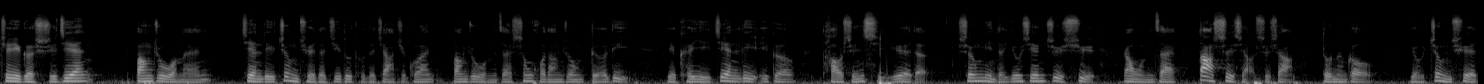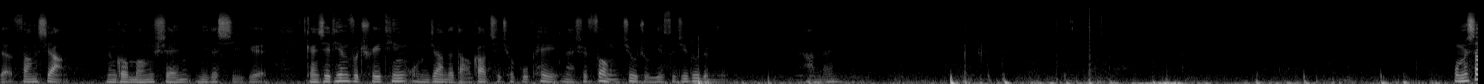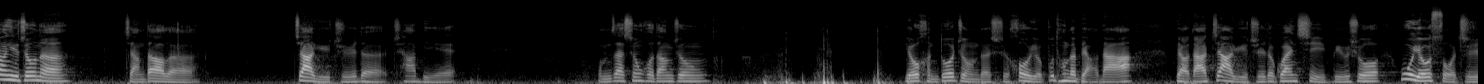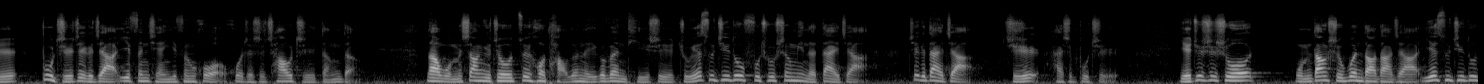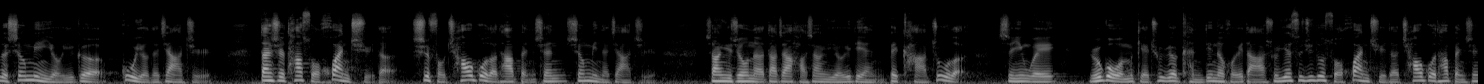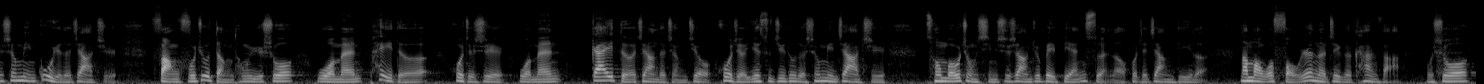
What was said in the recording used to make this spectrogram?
这个时间，帮助我们建立正确的基督徒的价值观，帮助我们在生活当中得力，也可以建立一个讨神喜悦的。生命的优先秩序，让我们在大事小事上都能够有正确的方向，能够蒙神你的喜悦。感谢天父垂听我们这样的祷告，祈求不配，乃是奉救主耶稣基督的名。阿门。我们上一周呢，讲到了价与值的差别。我们在生活当中。有很多种的时候，有不同的表达，表达价与值的关系。比如说，物有所值，不值这个价，一分钱一分货，或者是超值等等。那我们上一周最后讨论的一个问题是：主耶稣基督付出生命的代价，这个代价值还是不值？也就是说，我们当时问到大家，耶稣基督的生命有一个固有的价值，但是他所换取的是否超过了他本身生命的价值？上一周呢，大家好像有一点被卡住了，是因为如果我们给出一个肯定的回答，说耶稣基督所换取的超过他本身生命固有的价值，仿佛就等同于说我们配得，或者是我们该得这样的拯救，或者耶稣基督的生命价值从某种形式上就被贬损了或者降低了。那么我否认了这个看法，我说，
